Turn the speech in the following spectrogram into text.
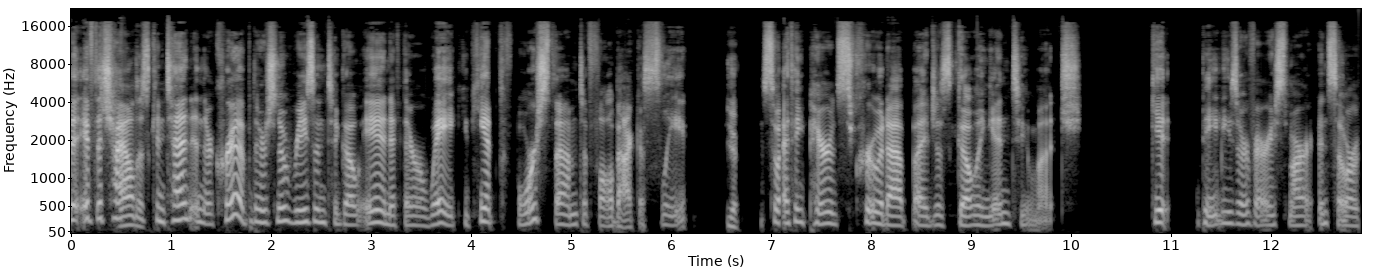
if the child is content in their crib, there's no reason to go in if they're awake. You can't force them to fall back asleep. Yep. So I think parents screw it up by just going in too much. Get babies are very smart, and so are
